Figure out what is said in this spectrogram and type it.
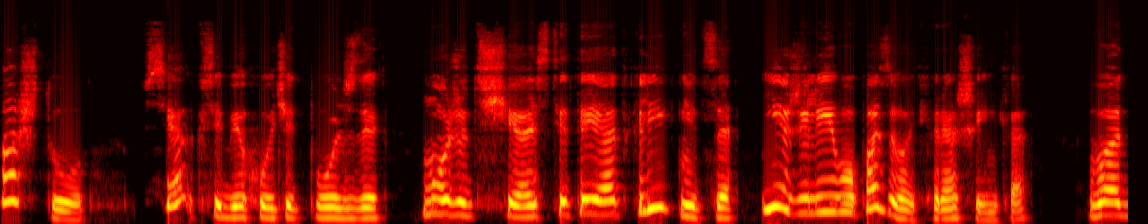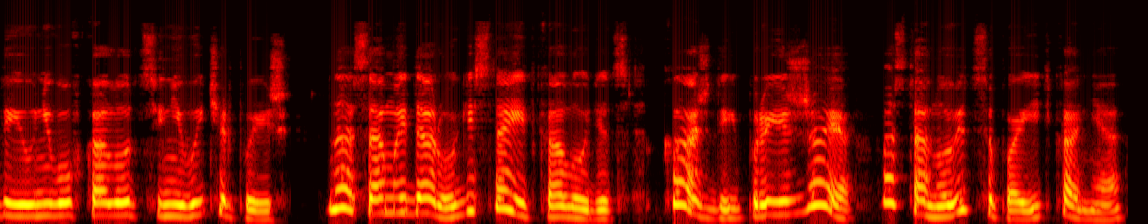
А что? Всяк себе хочет пользы. Может, счастье-то и откликнется, ежели его позвать хорошенько. Воды у него в колодце не вычерпаешь. На самой дороге стоит колодец. Каждый, проезжая, остановится поить коня.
